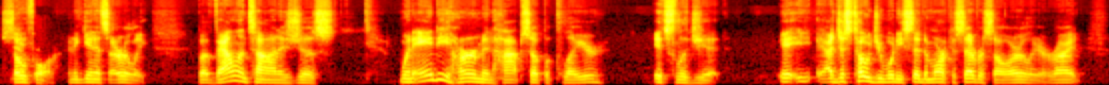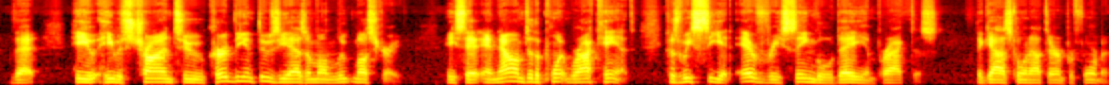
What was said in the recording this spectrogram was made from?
so yeah. far. And again, it's early, but Valentine is just when Andy Herman hypes up a player, it's legit it, I just told you what he said to Marcus Eversole earlier, right? That he he was trying to curb the enthusiasm on Luke Musgrave. He said, and now I'm to the point where I can't because we see it every single day in practice. The guys going out there and performing.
